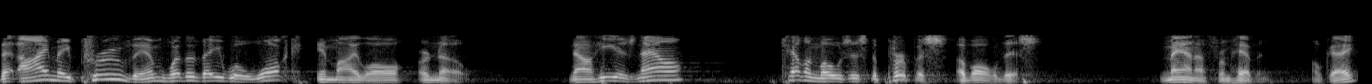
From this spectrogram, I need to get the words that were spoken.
that I may prove them whether they will walk in my law or no. Now he is now telling Moses the purpose of all of this. Manna from heaven. Okay?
